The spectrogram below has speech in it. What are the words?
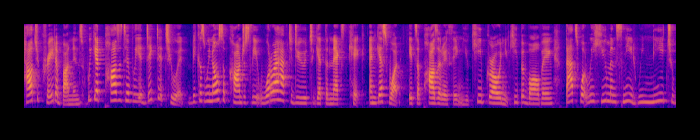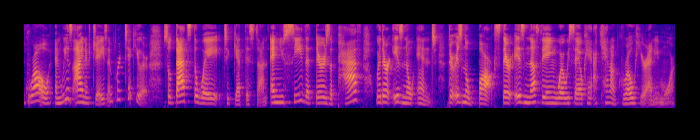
how to create abundance, we get positively addicted to it because we know subconsciously what do I have to do to get the next kick. And guess what? It's a positive thing. You keep growing, you keep evolving. That's what we humans need. We need to grow, and we as INFJs in particular. So that's the way to get this done. And you see that there is a path where there is no end, there is no box, there is nothing where we say, okay, I cannot grow here anymore.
